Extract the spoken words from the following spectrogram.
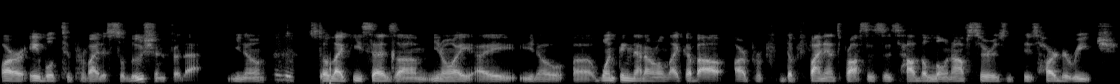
are able to provide a solution for that, you know? Mhm. So like he says, um, you know, I, I, you know, uh, one thing that I don't like about our the finance process is how the loan officer is, is hard to reach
